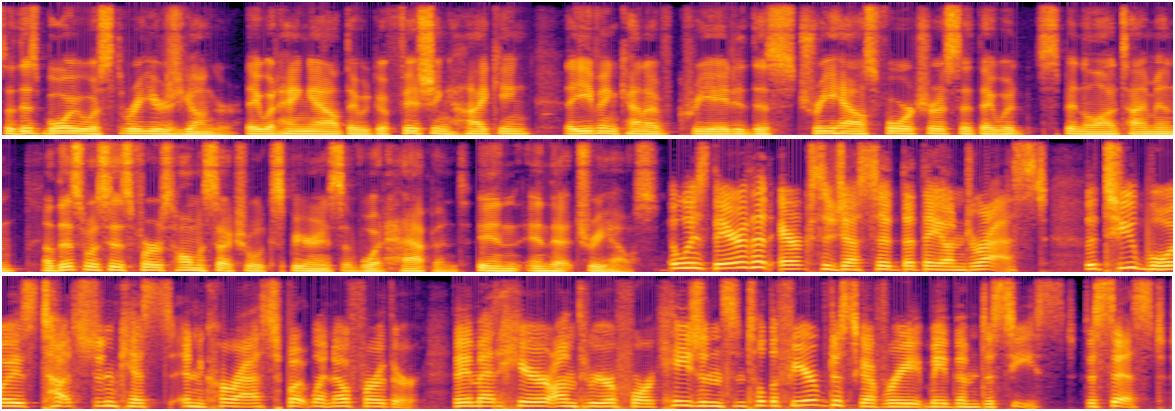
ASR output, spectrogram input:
So this boy was three years younger. They would hang out, they would go fishing, hiking. They even kind of created this treehouse fortress that they would spend a lot of time in. Now, this was his first homosexual experience of what happened in, in that treehouse. It was there that Eric suggested that they undressed. The two boys touched and kissed and caressed, but went no further. They met here on three or four occasions until the fear of discovery made them deceased, desist.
